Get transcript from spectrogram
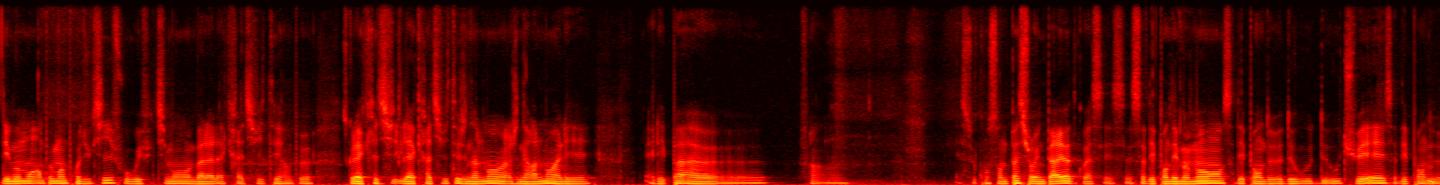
des moments un peu moins productifs ou effectivement bah, là, la créativité un peu. Parce que la, la créativité, généralement, généralement, elle est, elle est pas. Euh, enfin se concentre pas sur une période. Quoi. Ça dépend des moments, ça dépend de, de, où, de où tu es, ça dépend de,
